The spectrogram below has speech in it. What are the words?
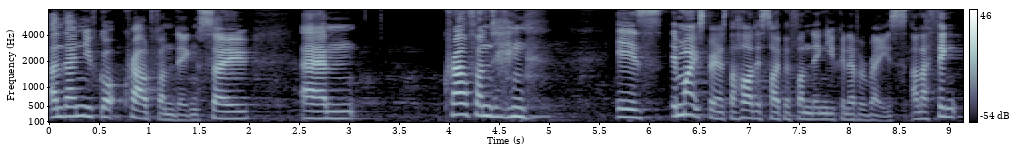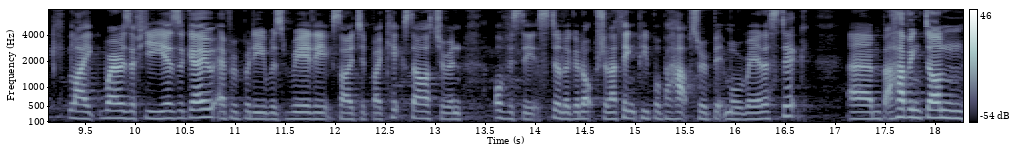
And then you've got crowdfunding. So um, crowdfunding is, in my experience, the hardest type of funding you can ever raise. And I think, like, whereas a few years ago, everybody was really excited by Kickstarter, and obviously it's still a good option, I think people perhaps are a bit more realistic. Um, but having done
